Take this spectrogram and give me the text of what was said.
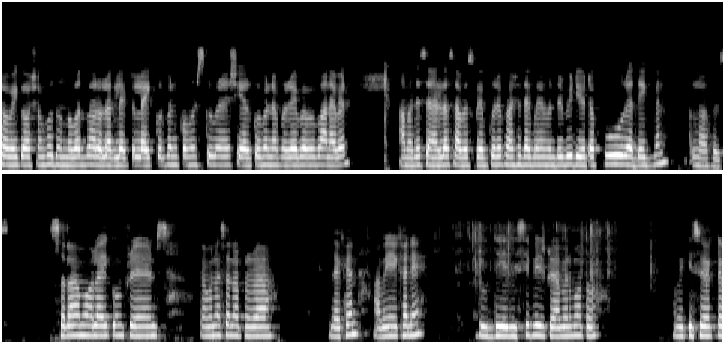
সবাইকে অসংখ্য ধন্যবাদ। ভালো লাগলে একটা লাইক করবেন কমেন্টস করবেন শেয়ার করবেন। আপনারা এভাবে বানাবেন। আমাদের চ্যানেলটা সাবস্ক্রাইব করে পাশে থাকবেন আমাদের ভিডিওটা পুরো দেখবেন। আল্লাহ হাফেজ। আসসালামু আলাইকুম ফ্রেন্ডস কেমন আছেন আপনারা? দেখেন, আমি এখানে দুধ দিয়ে দিচ্ছি বিশ গ্রামের মতো। আমি কিছু একটা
